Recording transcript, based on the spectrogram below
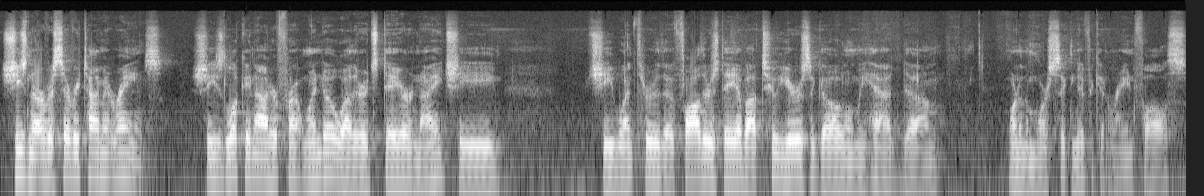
she's nervous every time it rains. She's looking out her front window, whether it's day or night. She, she went through the Father's Day about two years ago when we had um, one of the more significant rainfalls.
